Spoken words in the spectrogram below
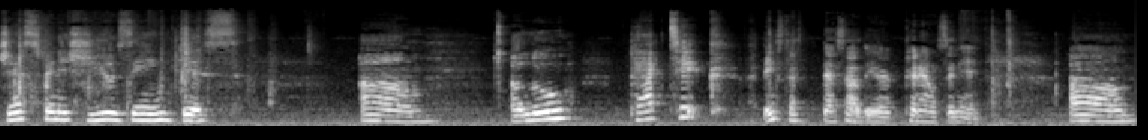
just finished using this um alu pactic i think that's, that's how they're pronouncing it um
